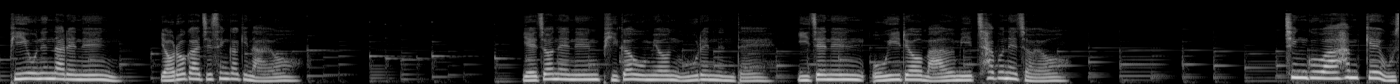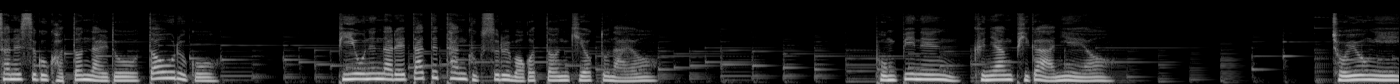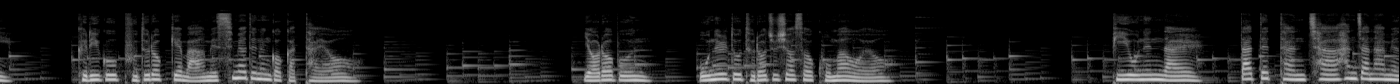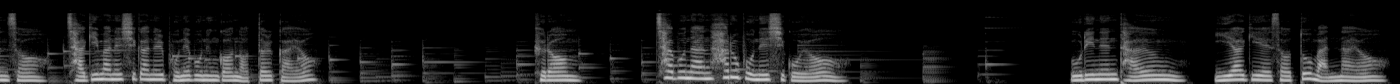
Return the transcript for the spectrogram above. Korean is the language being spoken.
비 오는 날에는 여러 가지 생각이 나요. 예전에는 비가 오면 우울했는데, 이제는 오히려 마음이 차분해져요. 친구와 함께 우산을 쓰고 걷던 날도 떠오르고, 비 오는 날에 따뜻한 국수를 먹었던 기억도 나요. 봄비는 그냥 비가 아니에요. 조용히 그리고 부드럽게 마음에 스며드는 것 같아요. 여러분, 오늘도 들어주셔서 고마워요. 비 오는 날 따뜻한 차 한잔 하면서 자기만의 시간을 보내보는 건 어떨까요? 그럼 차분한 하루 보내시고요. 우리는 다음 이야기에서 또 만나요.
